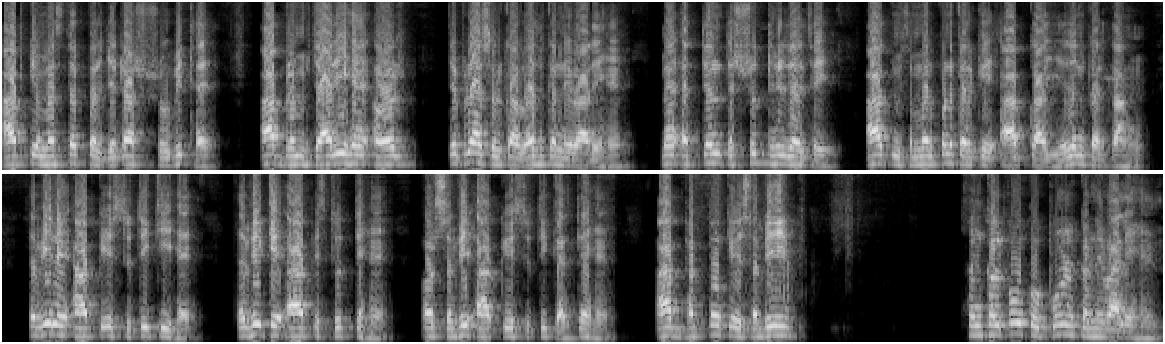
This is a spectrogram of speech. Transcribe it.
आपके मस्तक पर जटा शोभित है। आप ब्रह्मचारी हैं और त्रिपुरासुर का वध करने वाले हैं। मैं अत्यंत शुद्ध हृदय से आत्मसमर्पण करके आपका यजन करता हूँ। सभी ने आपकी स्तुति की है। सभी के आप स्तुत्य हैं और सभी आपकी स्तुति करते हैं। आप भक्तों के सभी संकल्पों को पूर्ण करने वाले हैं।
